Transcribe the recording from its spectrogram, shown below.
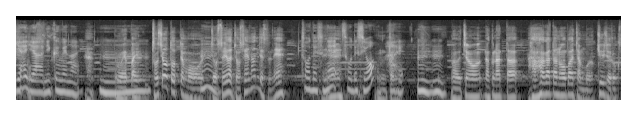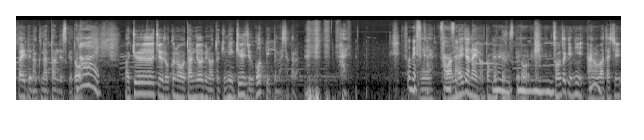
いやいや憎めない。はいうんでもやっぱり年を取ってもうん女性は女性なんですね。そうですねね。そうですよ。本当にはい。うんうん。まあ、うちの亡くなった母方のおばあちゃんも96歳で亡くなったんですけど、まはい。あ、96のお誕生日の時に95って言ってましたから、はい。そうですか。ね、変わんないじゃゃないのと思ったんですけど、その時にあの、私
